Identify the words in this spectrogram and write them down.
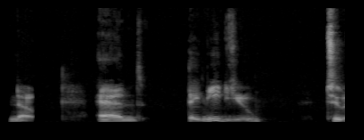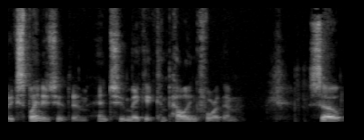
know. And they need you to explain it to them and to make it compelling for them. So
